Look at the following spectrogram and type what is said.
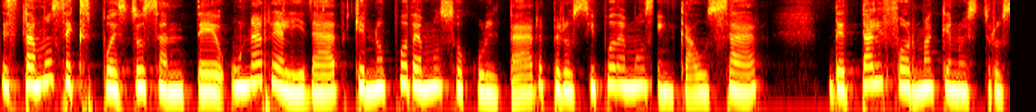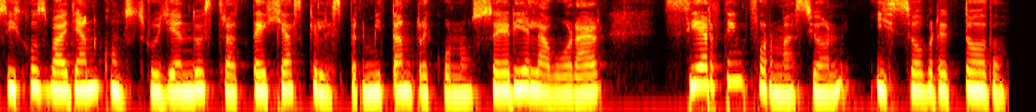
Estamos expuestos ante una realidad que no podemos ocultar, pero sí podemos encauzar de tal forma que nuestros hijos vayan construyendo estrategias que les permitan reconocer y elaborar cierta información y sobre todo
